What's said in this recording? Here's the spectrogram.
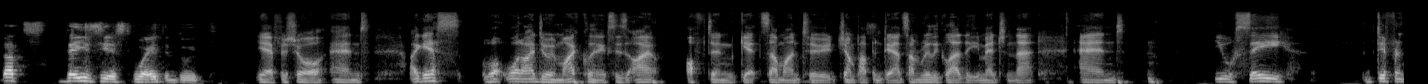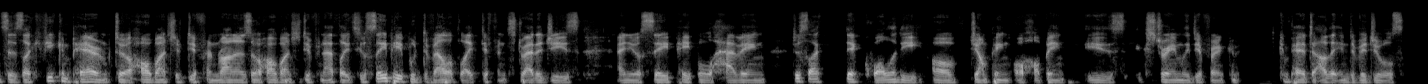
that's the easiest way to do it. Yeah, for sure. And I guess what what I do in my clinics is I often get someone to jump up and down. So I'm really glad that you mentioned that. And you'll see differences like if you compare them to a whole bunch of different runners or a whole bunch of different athletes you'll see people develop like different strategies and you'll see people having just like their quality of jumping or hopping is extremely different compared to other individuals.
